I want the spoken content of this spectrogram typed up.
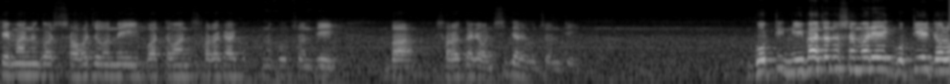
ସେମାନଙ୍କ ସହଯୋଗ ନେଇ ବର୍ତ୍ତମାନ ସରକାର ଗଠନ କରୁଛନ୍ତି ବା ସରକାର ଅଂଶୀଦାର ହେଉଛନ୍ତି। ଗୋଟିଏ ନିର୍ବାଚନ ସମୟରେ ଗୋଟିଏ ଦଳ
